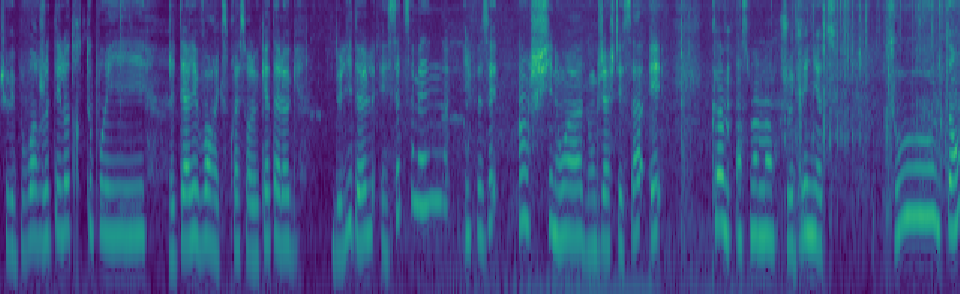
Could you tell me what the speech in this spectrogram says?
Je vais pouvoir jeter l'autre tout pourri. J'étais allée voir exprès sur le catalogue de Lidl et cette semaine il faisait un chinois donc j'ai acheté ça et comme en ce moment je grignote tout le temps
